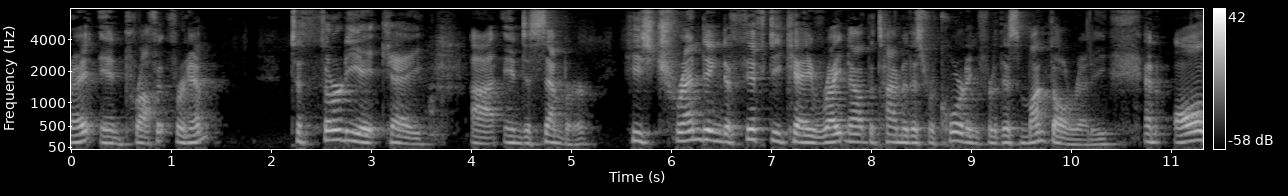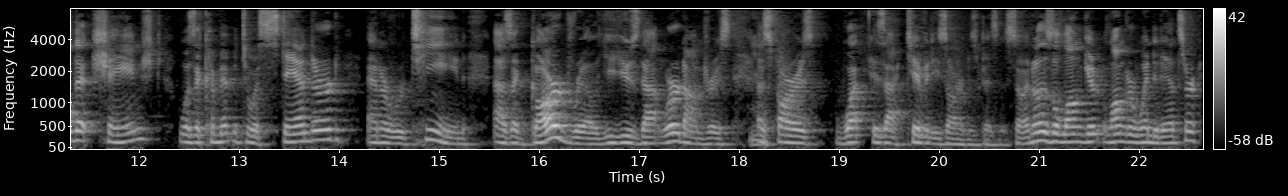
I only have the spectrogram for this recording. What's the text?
right, in profit for him to 38K uh, in December. He's trending to 50K right now at the time of this recording for this month already. And all that changed was a commitment to a standard and a routine as a guardrail. You use that word, Andres, mm. as far as what his activities are in his business. So I know there's a longer, longer winded answer,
